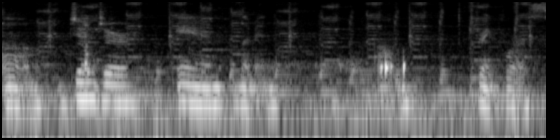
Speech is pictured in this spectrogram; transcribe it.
um, ginger, and lemon drink for us.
